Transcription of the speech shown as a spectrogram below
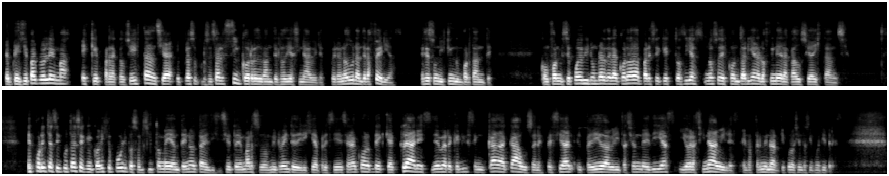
El principal problema es que para la causa de instancia el plazo procesal sí corre durante los días inhábiles, pero no durante las ferias. Ese es un distingo importante. Conforme se puede vislumbrar de la acordada, parece que estos días no se descontarían a los fines de la caducidad de instancia. Es por dicha circunstancia que el Colegio Público solicitó mediante nota el 17 de marzo de 2020 dirigida a Presidencia de la Corte que aclare si debe requerirse en cada causa en especial el pedido de habilitación de días y horas inhábiles en los términos del artículo 153,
